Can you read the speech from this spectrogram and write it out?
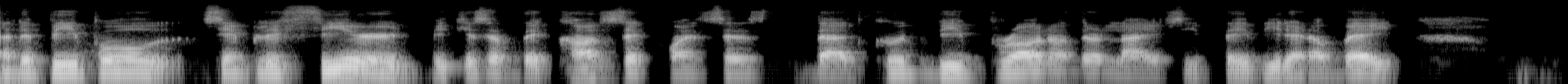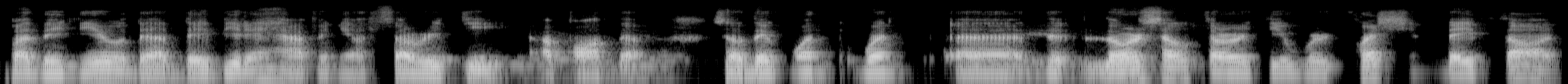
And the people simply feared because of the consequences that could be brought on their lives if they didn't obey. But they knew that they didn't have any authority upon them. So they when when uh, the Lord's authority were questioned, they thought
